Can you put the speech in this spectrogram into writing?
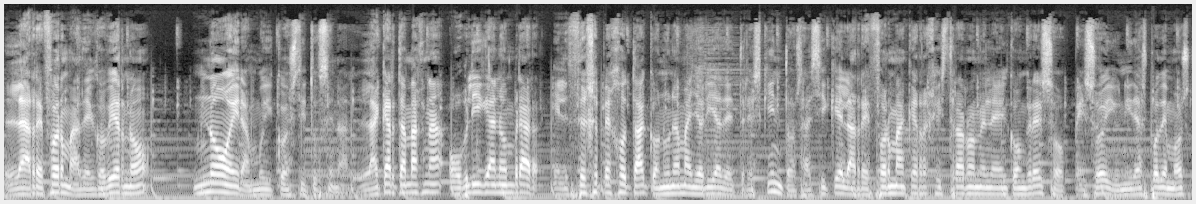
La reforma del gobierno no era muy constitucional. La Carta Magna obliga a nombrar el CGPJ con una mayoría de tres quintos, así que la reforma que registraron en el Congreso PSOE y Unidas Podemos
